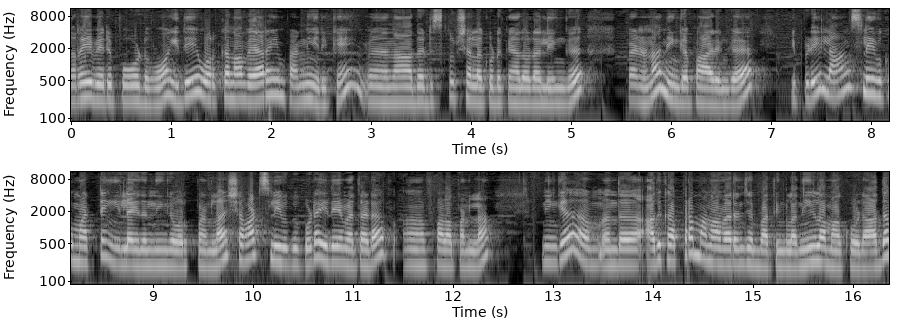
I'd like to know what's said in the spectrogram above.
நிறைய பேர் போடுவோம். இதே ஒர்க்கை நான் வேறையும் பண்ணியிருக்கேன். நான் அதை டிஸ்கிரிப்ஷனில் கொடுக்கேன். அதோட லிங்கு வேணும்னா நீங்கள் பாருங்கள் இப்படி லாங் ஸ்லீவுக்கு மட்டும் இல்லை இதை நீங்கள் ஒர்க் பண்ணலாம். ஷார்ட் ஸ்லீவுக்கு கூட இதே மெத்தடை ஃபாலோ பண்ணலாம். நீங்கள் அந்த அதுக்கப்புறமா நான் வரைஞ்சேன் பார்த்தீங்களா நீளமாக கூட அதை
